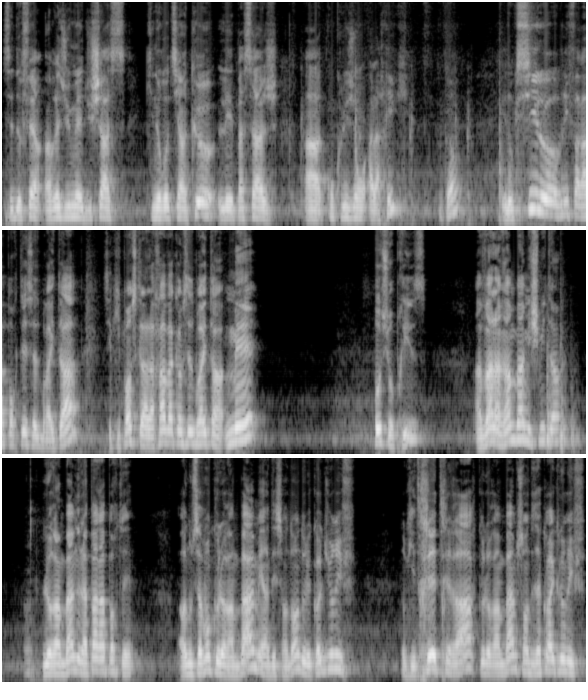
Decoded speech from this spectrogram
c'est de faire un résumé du chasse qui ne retient que les passages à conclusion à l'Afrique. D'accord? Et donc, si le Rif a rapporté cette braïta, c'est qu'il pense que la va comme cette braïta. Mais, aux surprises, aval la Rambam Ishmita. Le Rambam ne l'a pas rapporté. Or, nous savons que le Rambam est un descendant de l'école du Rif. Donc, il est très très rare que le Rambam soit en désaccord avec le Rif.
